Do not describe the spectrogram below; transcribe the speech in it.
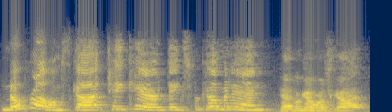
No problem, Scott. Take care. Thanks for coming in. Have a good one, Scott.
